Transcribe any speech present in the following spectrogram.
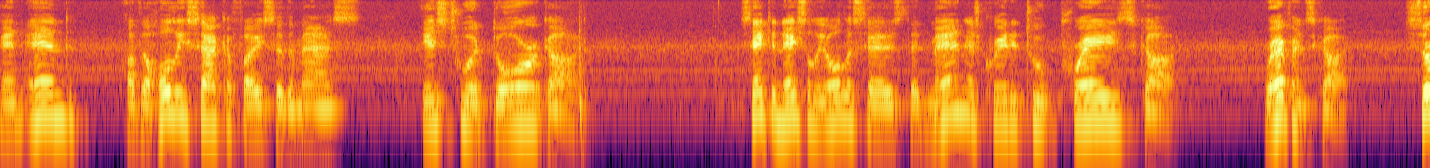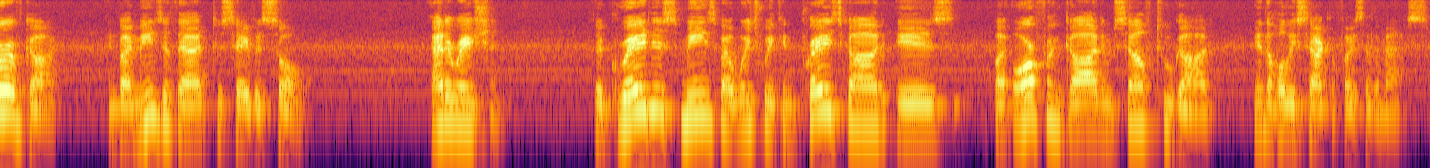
and end of the holy sacrifice of the Mass is to adore God. St. Ignatius Loyola says that man is created to praise God, reverence God, serve God, and by means of that to save his soul. Adoration. The greatest means by which we can praise God is by offering God Himself to God in the holy sacrifice of the Mass.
